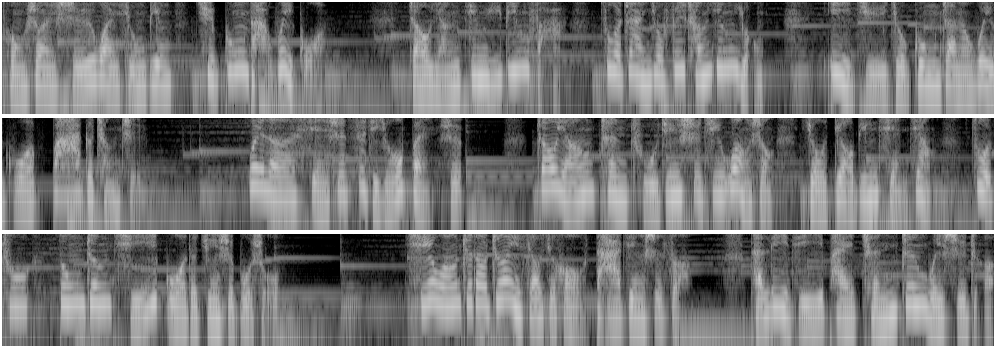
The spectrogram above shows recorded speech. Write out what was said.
统帅十万雄兵去攻打魏国。昭阳精于兵法，作战又非常英勇，一举就攻占了魏国八个城池。为了显示自己有本事。昭阳趁楚军士气旺盛，又调兵遣将，做出东征齐国的军事部署。齐王知道这一消息后，大惊失色，他立即派陈真为使者，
